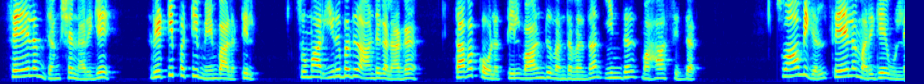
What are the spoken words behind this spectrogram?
சேலம் ஜங்ஷன் அருகே ரெட்டிப்பட்டி மேம்பாலத்தில் சுமார் இருபது ஆண்டுகளாக தவக்கோலத்தில் வாழ்ந்து வந்தவர்தான் இந்த மகா சித்தர் சுவாமிகள் சேலம் அருகே உள்ள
